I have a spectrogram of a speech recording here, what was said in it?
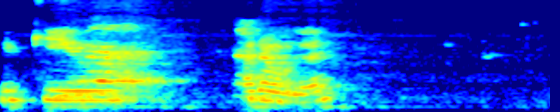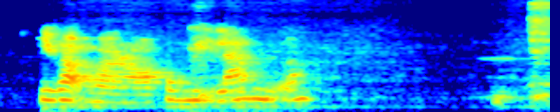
thank you bắt đầu rồi đấy. Hy vọng là nó không bị lát nữa. À?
